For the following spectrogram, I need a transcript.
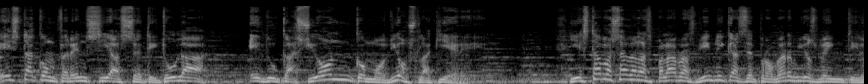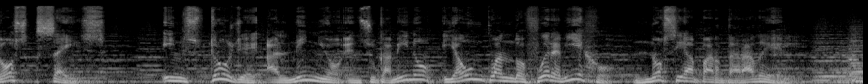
Esta conferencia se titula Educación como Dios la quiere y está basada en las palabras bíblicas de Proverbios 22, 6. Instruye al niño en su camino y aun cuando fuere viejo, no se apartará de él.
